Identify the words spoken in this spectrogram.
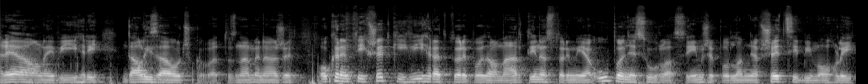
reálnej výhry dali zaočkovať. To znamená, že okrem tých všetkých výhrad, ktoré povedal Martina, s ktorými ja úplne súhlasím, že podľa mňa všetci by mohli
